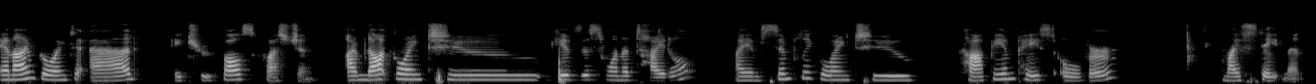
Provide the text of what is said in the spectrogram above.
And I'm going to add a true false question. I'm not going to give this one a title. I am simply going to copy and paste over my statement.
